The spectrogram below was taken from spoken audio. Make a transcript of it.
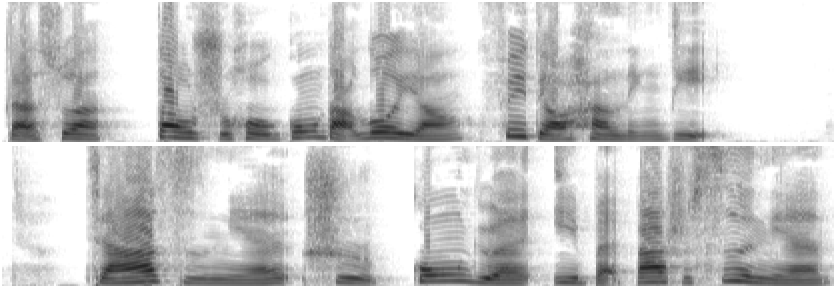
打算。到时候攻打洛阳，废掉汉灵帝。甲子年是公元一百八十四年，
